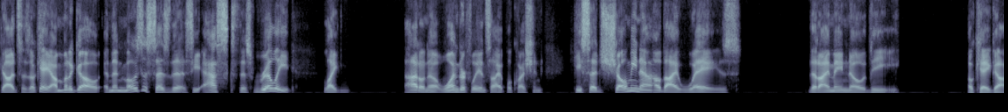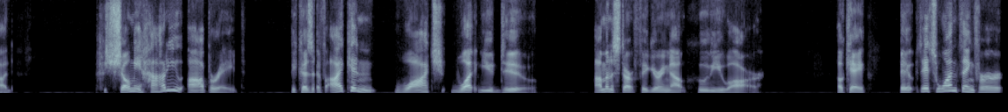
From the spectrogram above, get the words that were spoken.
God says, okay, I'm going to go. And then Moses says this. He asks this really, like, I don't know, wonderfully insightful question. He said, Show me now thy ways that I may know thee. Okay, God, show me how do you operate? Because if I can watch what you do, I'm going to start figuring out who you are. Okay, it, it's one thing for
